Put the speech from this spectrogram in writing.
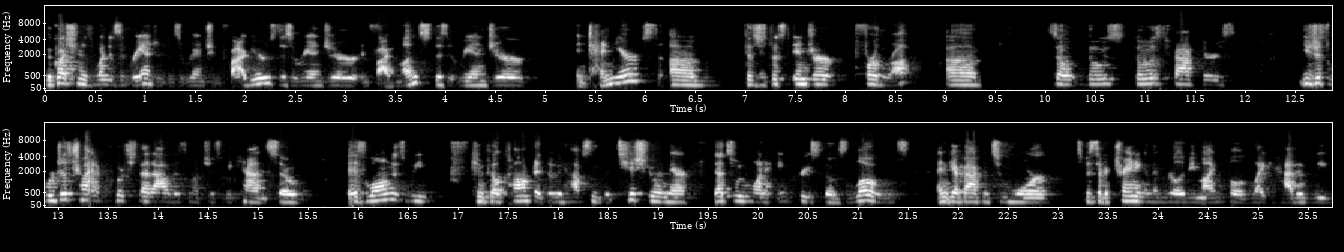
The question is, when does it re-injure? Does it re-injure in five years? Does it re-injure in five months? Does it re-injure in 10 years? Um, does it just injure further up? Um, so those those factors you just we're just trying to push that out as much as we can. So as long as we can feel confident that we have some good tissue in there, that's when we want to increase those loads and get back into more specific training and then really be mindful of like how did we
